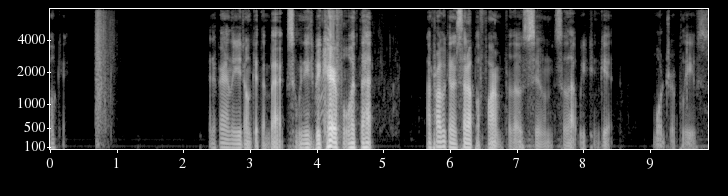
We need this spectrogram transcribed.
Okay. And apparently you don't get them back, so we need to be careful with that. I'm probably going to set up a farm for those soon so that we can get more drip leaves.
